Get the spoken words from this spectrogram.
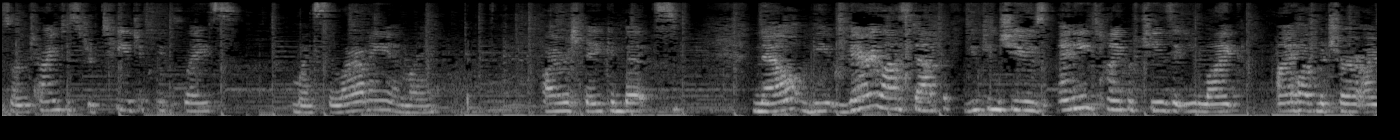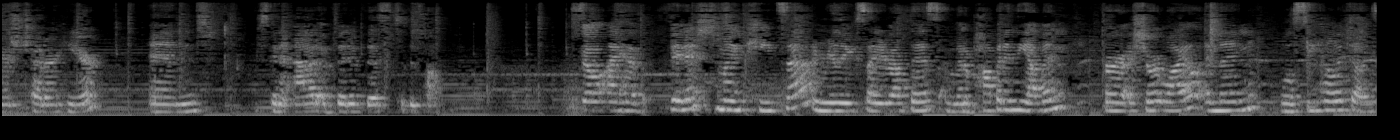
So I'm trying to strategically place my salami and my Irish bacon bits. Now, the very last step, you can choose any type of cheese that you like. I have mature Irish cheddar here, and I'm just gonna add a bit of this to the top. So I have finished my pizza. I'm really excited about this. I'm gonna pop it in the oven for a short while, and then we'll see how it does.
